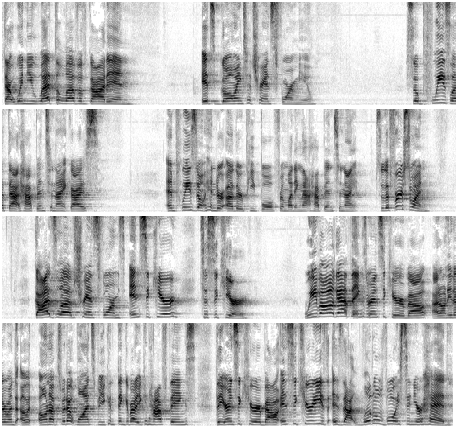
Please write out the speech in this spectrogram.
That when you let the love of God in, it's going to transform you. So please let that happen tonight, guys. And please don't hinder other people from letting that happen tonight. So the first one God's love transforms insecure to secure. We've all got things we're insecure about. I don't need everyone to own up to it at once, but you can think about it. You can have things that you're insecure about. Insecurity is, is that little voice in your head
